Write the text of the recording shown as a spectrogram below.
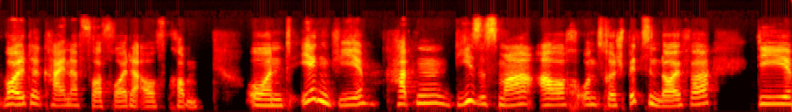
wollte keine Vorfreude aufkommen. Und irgendwie hatten dieses Mal auch unsere Spitzenläufer die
